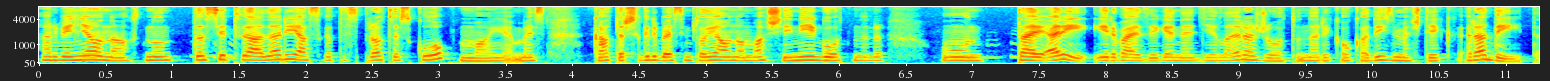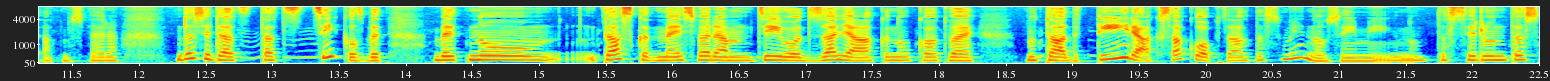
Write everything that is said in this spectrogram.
ar vien jaunāks. Nu, tas ir arī jāsaka, tas process kopumā. Ja mēs katrs gribēsim to jauno mašīnu iegūt, un, un tai arī ir vajadzīga enerģija, lai ražotu, un arī kaut kāda izmeša tiek radīta atmosfērā. Nu, tas ir tāds, tāds cikls, bet, bet nu, tas, kad mēs varam dzīvot zaļāk, nu, kaut vai nu, tāda tīrāka, sakoptāka, tas ir viennozīmīgi. Nu, tas ir un tas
